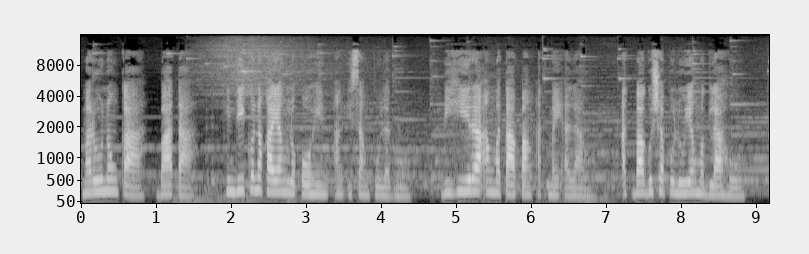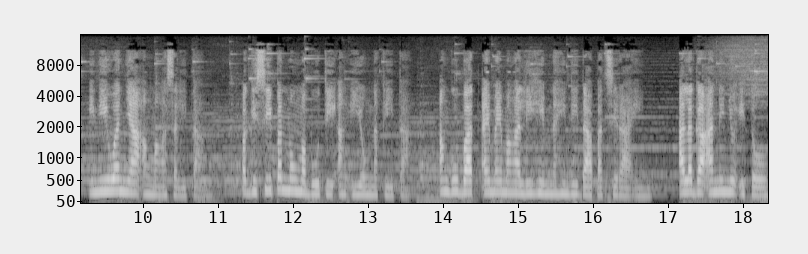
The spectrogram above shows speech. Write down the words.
Marunong ka, bata. Hindi ko na kayang lokohin ang isang tulad mo. Bihira ang matapang at may alam. At bago siya puluyang maglaho, iniwan niya ang mga salitang. Pag-isipan mong mabuti ang iyong nakita. Ang gubat ay may mga lihim na hindi dapat sirain. Alagaan ninyo ito,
